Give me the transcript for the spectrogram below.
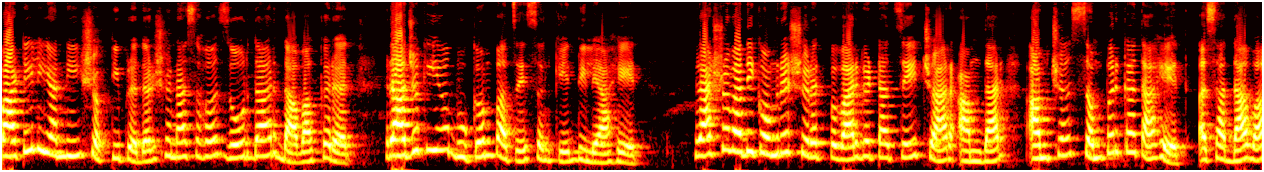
पाटील यांनी शक्ती प्रदर्शनासह जोरदार दावा करत राजकीय भूकंपाचे संकेत दिले आहेत. राष्ट्रवादी काँग्रेस शरद पवार गटाचे चार आमदार आमच्या संपर्कात आहेत असा दावा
